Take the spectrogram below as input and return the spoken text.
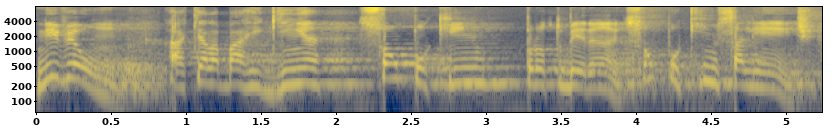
Nível 1, um, aquela barriguinha só um pouquinho protuberante, só um pouquinho saliente.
